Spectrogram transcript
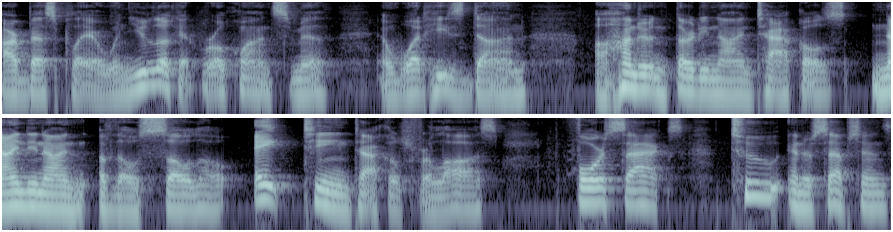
Our best player. When you look at Roquan Smith and what he's done, 139 tackles, 99 of those solo, 18 tackles for loss, four sacks, two interceptions,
